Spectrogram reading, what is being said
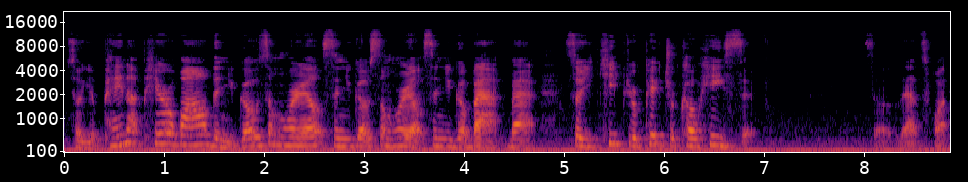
So you paint up here a while, then you go somewhere else, and you go somewhere else, and you go back, back. So you keep your picture cohesive. So that's what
